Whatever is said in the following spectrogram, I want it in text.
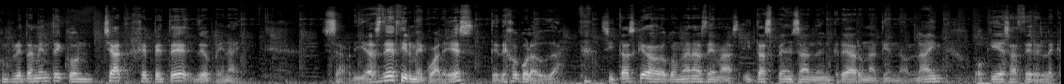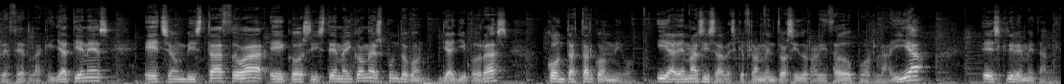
concretamente con ChatGPT de OpenAI. ¿Sabrías decirme cuál es? Te dejo con la duda. Si te has quedado con ganas de más y estás pensando en crear una tienda online o quieres hacerle crecer la que ya tienes, echa un vistazo a ecosistemaecommerce.com y allí podrás contactar conmigo. Y además si sabes que Fragmento ha sido realizado por la IA, escríbeme también.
